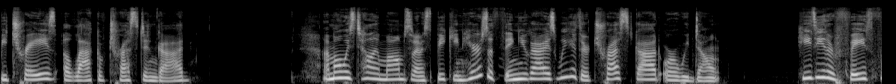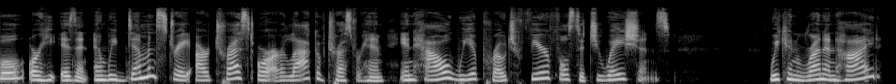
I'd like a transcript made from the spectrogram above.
betrays a lack of trust in God? I'm always telling moms when I'm speaking, here's the thing, you guys, we either trust God or we don't. He's either faithful or he isn't, and we demonstrate our trust or our lack of trust for him in how we approach fearful situations. We can run and hide,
